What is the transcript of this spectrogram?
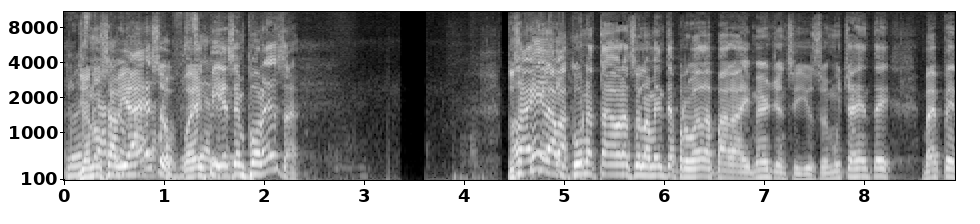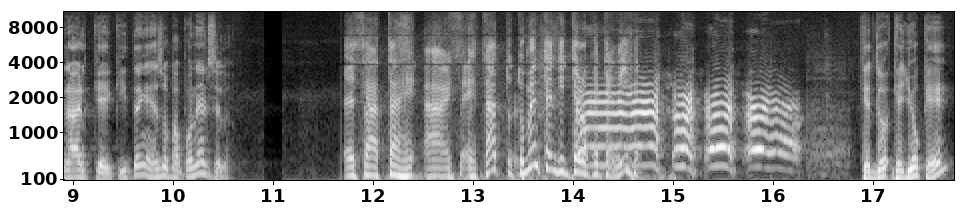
Yo no sabía eso. Pues empiecen por esa. Tú sabes que la vacuna está ahora solamente aprobada para emergency use. Mucha gente va a esperar que quiten eso para ponérsela. Exacto, ah, exacto. Tú me entendiste lo que te dije. ¿Que, tú- que yo qué?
